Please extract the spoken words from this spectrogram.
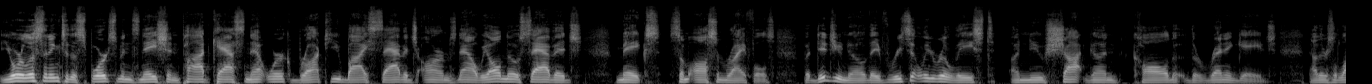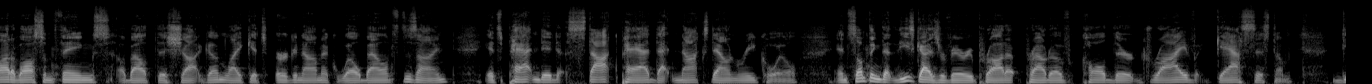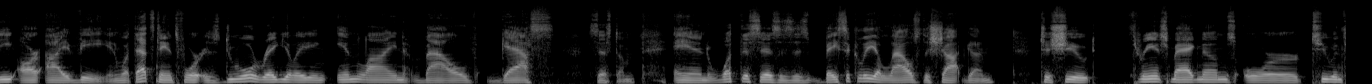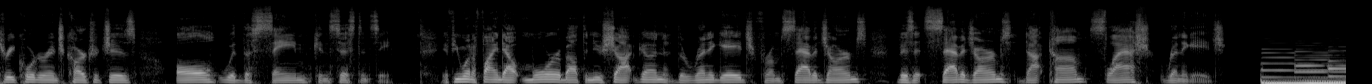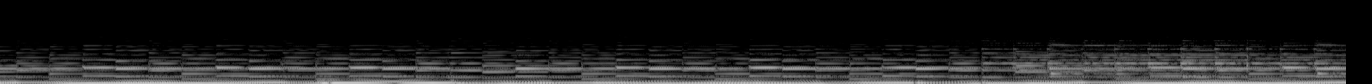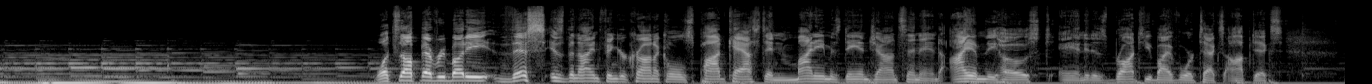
You're listening to the Sportsman's Nation Podcast Network brought to you by Savage Arms. Now, we all know Savage makes some awesome rifles, but did you know they've recently released a new shotgun called the Renegauge? Now, there's a lot of awesome things about this shotgun, like its ergonomic, well balanced design, its patented stock pad that knocks down recoil, and something that these guys are very proud proud of called their drive gas system, DRIV. And what that stands for is dual regulating inline valve gas system. And what this is is, is basically allows the shotgun to shoot three inch magnums or two and three quarter inch cartridges, all with the same consistency. If you want to find out more about the new shotgun, the Renegauge from Savage Arms, visit savagearms.com slash renegauge. What's up, everybody? This is the Nine Finger Chronicles podcast, and my name is Dan Johnson, and I am the host, and it is brought to you by Vortex Optics.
